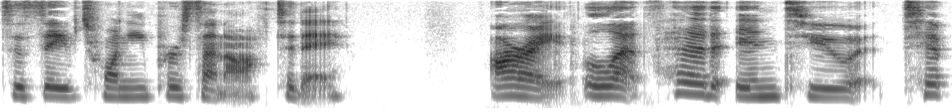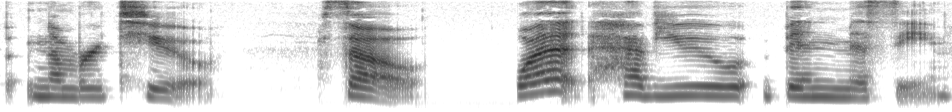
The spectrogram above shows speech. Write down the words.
to save 20% off today. All right, let's head into tip number two. So, what have you been missing?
